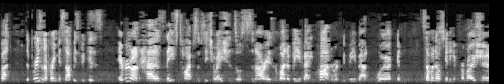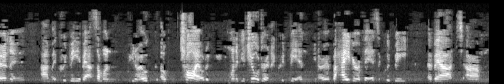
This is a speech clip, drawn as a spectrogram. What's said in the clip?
but the reason I bring this up is because everyone has these types of situations or scenarios, and it might not be about your partner. It could be about work and someone else getting a promotion, and um, it could be about someone, you know, a, child one of your children. It could be, and you know, a behaviour of theirs. It could be about, um,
